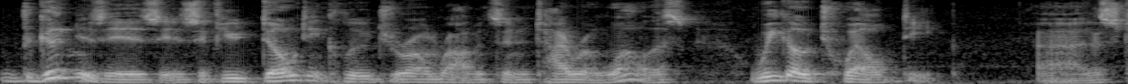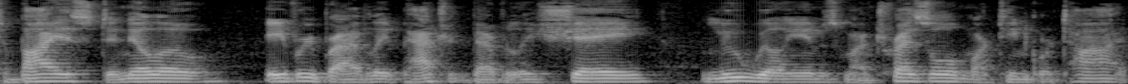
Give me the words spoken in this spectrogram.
the good news is is if you don't include Jerome Robinson and Tyrone Wallace, we go twelve deep. Uh, that's Tobias, Danilo, Avery Bradley, Patrick Beverley, Shai, Lou Williams, Montrezl, Martin Gortat,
